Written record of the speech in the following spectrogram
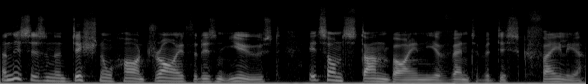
And this is an additional hard drive that isn't used, it's on standby in the event of a disk failure.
